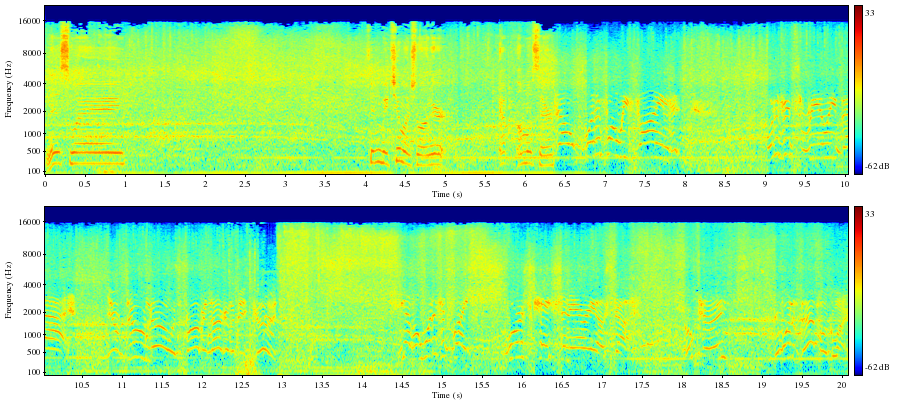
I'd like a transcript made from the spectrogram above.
This way. Shouldn't be too much longer. Yep, almost there. So, what if what we find... What if it's really bad? You do know it's probably not gonna be good. Yeah, but what if it's like worst case scenario stuff? Okay. And what does that look like?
